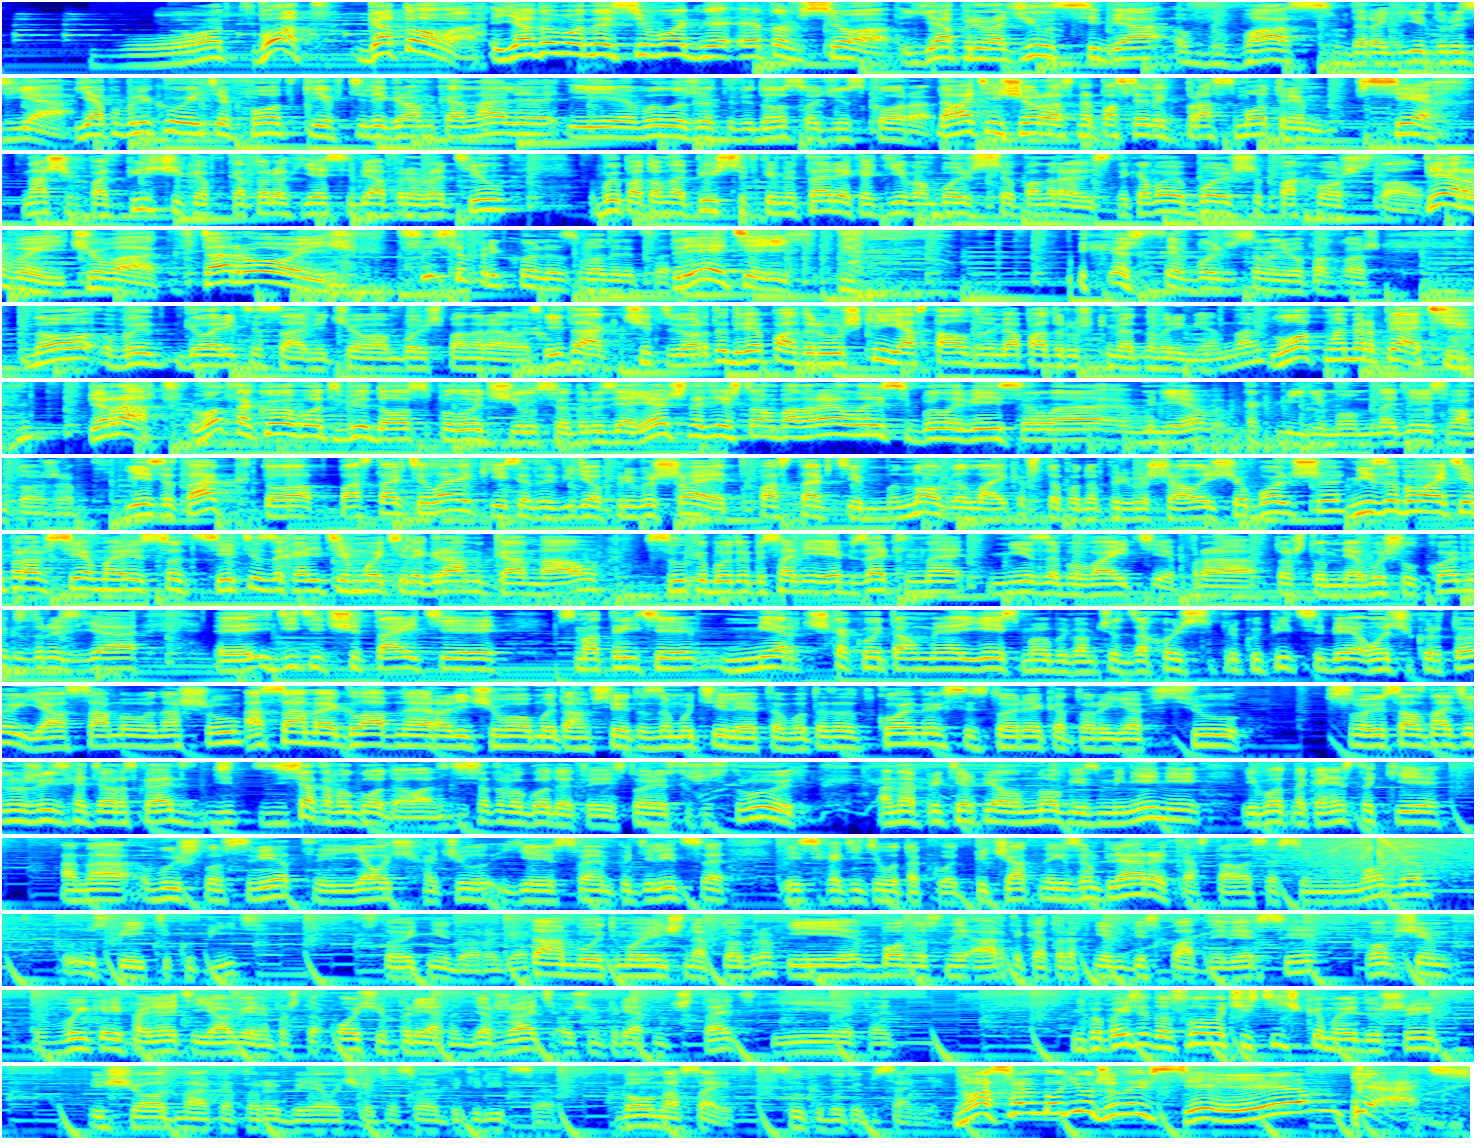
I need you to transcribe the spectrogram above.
Вот. Вот, готово. Я думаю, на сегодня это все. Я превратил себя в вас, дорогие друзья. Я публикую эти фотки в телеграм-канале и выложу этот видос очень скоро. Давайте еще раз напоследок просмотрим всех наших подписчиков, в которых я себя превратил. Вы потом напишите в комментариях, какие вам больше всего понравились, на кого я больше похож стал. Первый чувак, второй, все прикольно смотрится, третий. Мне кажется, я больше всего на него похож. Но вы говорите сами, что вам больше понравилось. Итак, четвертый, две подружки. Я стал двумя подружками одновременно. Лот номер пять. Пират. Вот такой вот видос получился, друзья. Я очень надеюсь, что вам понравилось. Было весело мне, как минимум. Надеюсь, вам тоже. Если так, то поставьте лайк. Если это видео превышает, поставьте много лайков, чтобы оно превышало еще больше. Не забывайте про все мои соцсети. Заходите в мой телеграм-канал. Ссылка будет в описании. И обязательно не забывайте про то, что у меня вышел комикс, друзья я. Э, идите, читайте, смотрите, мерч какой там у меня есть. Может быть, вам что-то захочется прикупить себе. Он очень крутой, я сам его ношу. А самое главное, ради чего мы там все это замутили, это вот этот комикс, история, которую я всю свою сознательную жизнь хотел рассказать с 2010 года. Ладно, с 2010 года эта история существует. Она претерпела много изменений. И вот, наконец-таки, она вышла в свет, и я очень хочу ею с вами поделиться. Если хотите вот такой вот печатный экземпляр, их осталось совсем немного, вы успеете купить. Стоит недорого. Там будет мой личный автограф и бонусные арты, которых нет в бесплатной версии. В общем, вы кайфанете, я уверен, потому что очень приятно держать, очень приятно читать, и это, не побоюсь этого слова, частичка моей души. Еще одна, которой бы я очень хотел с вами поделиться. Go на сайт, ссылка будет в описании. Ну а с вами был Юджин, и всем пять!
